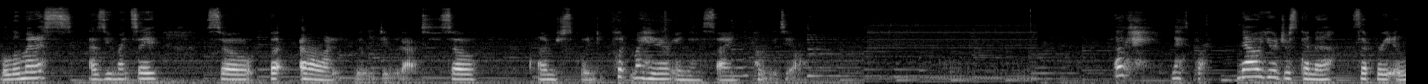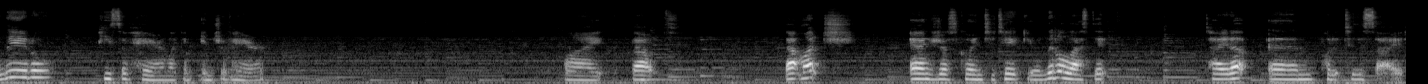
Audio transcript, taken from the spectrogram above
voluminous as you might say so but I don't want to really do that so I'm just going to put my hair in a side ponytail okay next part now you're just gonna separate a little piece of hair, like an inch of hair. Like about that much. And you're just going to take your little elastic, tie it up, and put it to the side.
